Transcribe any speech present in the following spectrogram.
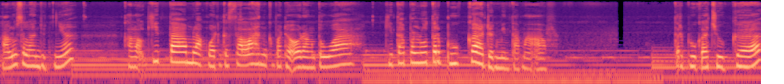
Lalu selanjutnya, kalau kita melakukan kesalahan kepada orang tua, kita perlu terbuka dan minta maaf. Terbuka juga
